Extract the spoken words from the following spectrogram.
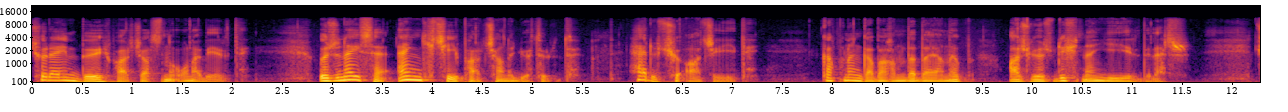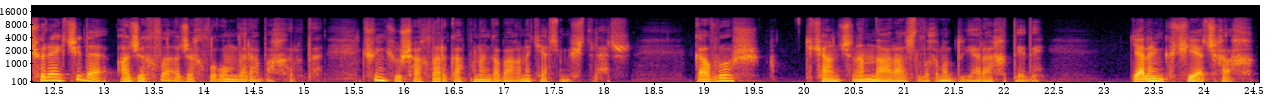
çörəyin böyük parçasını ona verdi. Özünə isə ən kiçik parçanı götürdü. Hər üçü acı idi. Qapının qabağında dayanıb acgözlüklə yeyirdilər. Çörəkçi də acıqlı-acıqlı onlara baxırdı. Çünki uşaqlar qapının qabağını kəsmişdilər. Qavroş dükançının narazılığını duyaraq dedi: Gəlin küçəyə çıxaq.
